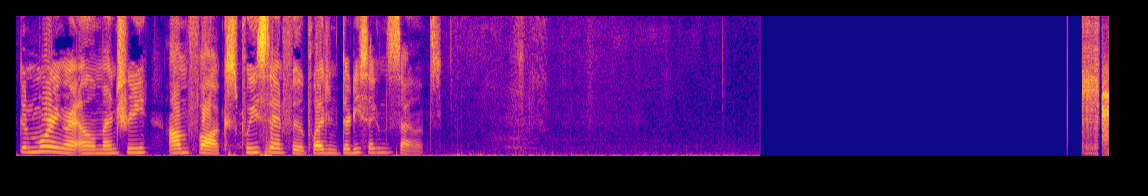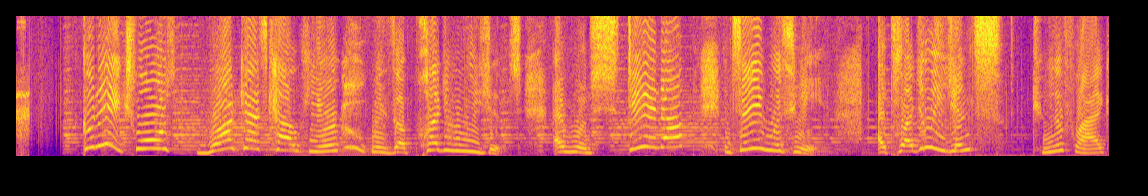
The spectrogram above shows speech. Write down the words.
Good morning, Wright Elementary. I'm Fox. Please stand for the pledge in 30 seconds of silence. Good day, explorers! Broadcast Cal here with the Pledge of Allegiance. Everyone stand up and say it with me. I pledge allegiance to the flag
